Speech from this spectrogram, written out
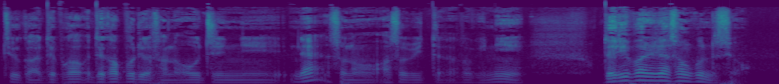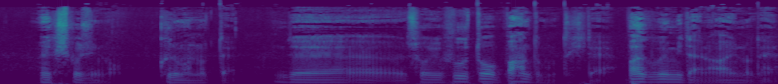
ていうかデカデカプリオさんのお家にねその遊び行ってた時にデリバリー屋さん行くんですよ。メキシコ人の車乗って。でそういう封筒をバンと持ってきてバイク便みたいなああいうので。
